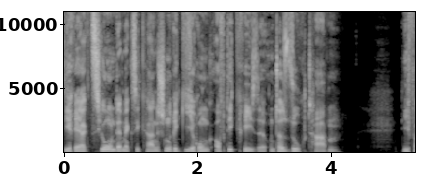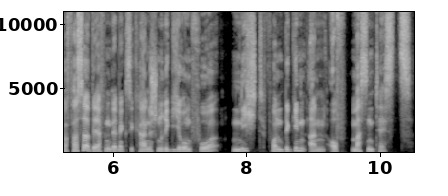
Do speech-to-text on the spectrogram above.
die Reaktion der mexikanischen Regierung auf die Krise untersucht haben. Die Verfasser werfen der mexikanischen Regierung vor, nicht von Beginn an auf Massentests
